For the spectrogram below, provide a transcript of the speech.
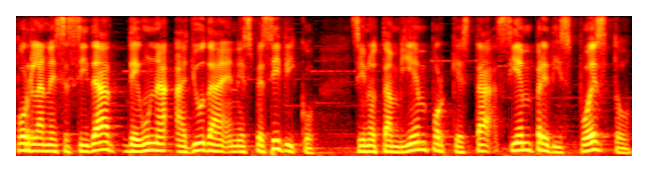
por la necesidad de una ayuda en específico, sino también porque está siempre dispuesto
